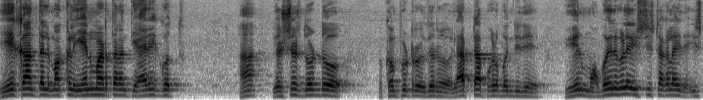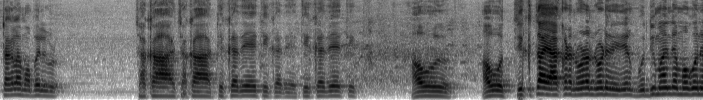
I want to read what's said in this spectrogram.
ಏಕಾಂತದಲ್ಲಿ ಮಕ್ಕಳು ಏನು ಮಾಡ್ತಾರಂತ ಯಾರಿಗೆ ಗೊತ್ತು? ಹಾಂ, ಎಷ್ಟೆಷ್ಟು ದೊಡ್ಡ ಕಂಪ್ಯೂಟ್ರ್ ಇದನ್ನು, ಲ್ಯಾಪ್ಟಾಪ್ಗಳು ಬಂದಿದೆ. ಏನು ಮೊಬೈಲ್ಗಳೇ ಇಷ್ಟಿಷ್ಟಾಗಲ್ಲ ಇದೆ. ಇಷ್ಟಾಗಲ್ಲ ಮೊಬೈಲ್ಗಳು. ಚಕ ಚಕ, ತಿಕ್ಕದೆ ತಿಕ್ಕದೆ ತಿಕ್ಕದೆ, ತಿಕ್. ಅವು ಅವು ತಿಕ್ತಾ ಯಾವ ಕಡೆ ನೋಡೋದು ನೋಡಿದ್ರೆ ಏನು ಬುದ್ಧಿಮಾಂದ್ಯ ಮಗುನೇ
